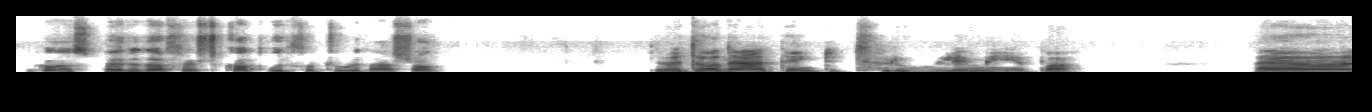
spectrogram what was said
Jeg kan jo spørre deg først, Kat. Hvorfor tror du det er sånn? Du vet hva, Det har jeg tenkt utrolig mye på. Uh,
